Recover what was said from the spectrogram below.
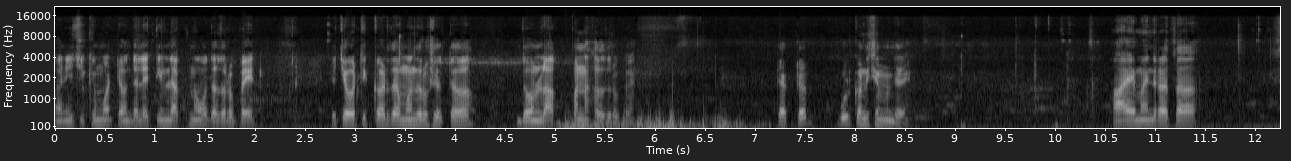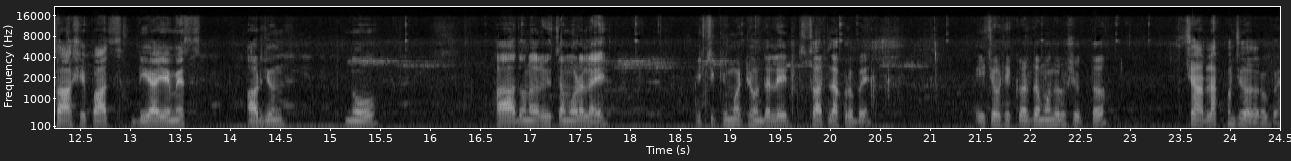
आणि याची किंमत ठेवून त्याला तीन लाख नव्वद हजार रुपये. याच्यावरती कर्ज मंजूर होऊ शकतं. दोन लाख पन्नास हजार रुपये. ट्रॅक्टर गुड कंडिशनमध्ये आहे. हा आहे महिंद्राचा सहाशे पाच D I M S Arjun नो. हा दोन हजार वीसचा मॉडेल आहे. याची किंमत ठेवून त्याला सात लाख रुपये. याच्यावरती कर्ज मंजूर होऊ शकतं. चार लाख पंचवीस हजार रुपये.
